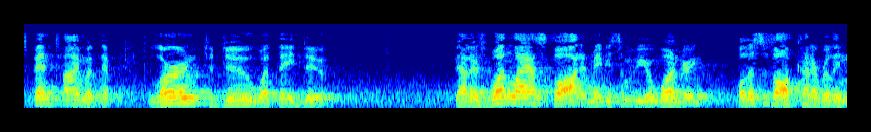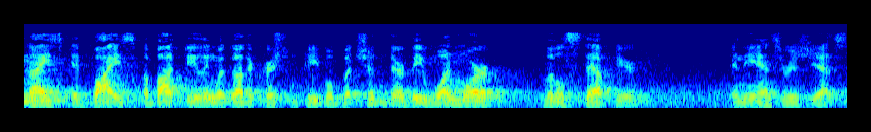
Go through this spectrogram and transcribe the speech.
Spend time with them. Learn to do what they do. Now, there's one last thought, and maybe some of you are wondering, well, this is all kind of really nice advice about dealing with other Christian people, but shouldn't there be one more little step here? And the answer is yes.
